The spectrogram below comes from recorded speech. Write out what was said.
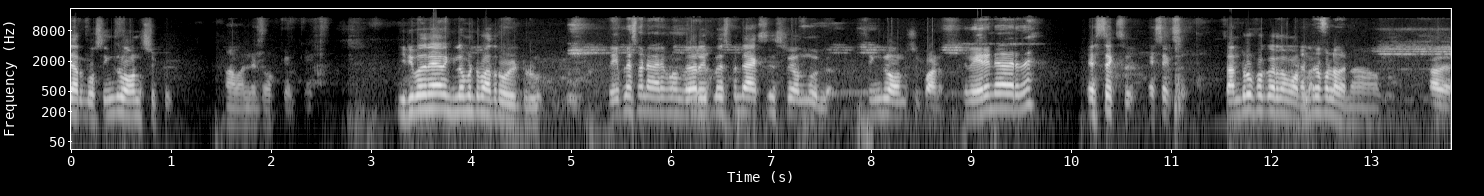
ടെർബോ സിംഗിൾ ഓണർഷിപ്പ് ആ വന്നിട്ട് ഓക്കെ ഓക്കെ ഇരുപതിനായിരം കിലോമീറ്റർ മാത്രമേ ഓടിയിട്ടുള്ളൂ. റീപ്ലേസ്മെന്റ് വേറെ കാര്യങ്ങളൊന്നും റീപ്ലേസ്മെന്റ് ആക്സിസ് ഹിസ്റ്ററി ഒന്നുമില്ല. സിംഗിൾ ഓണർഷിപ്പ് ആണ്. വേരിയന്റ് വരുന്നത് എസ് എക്സ് എസ് എക്സ് സൺറൂഫ് ഒക്കെ വരുന്ന മോഡൽ സൺറൂഫ് ഉള്ള വരുന്നത് അതെ.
